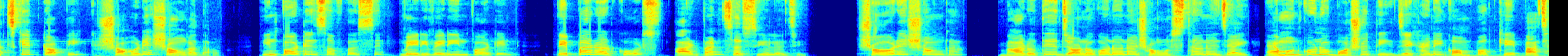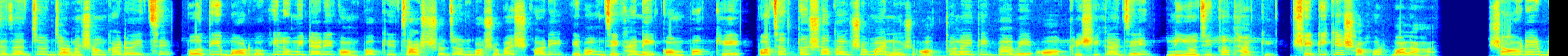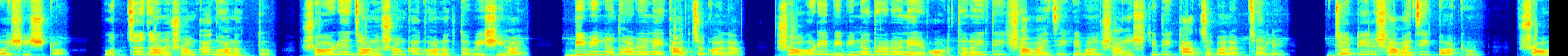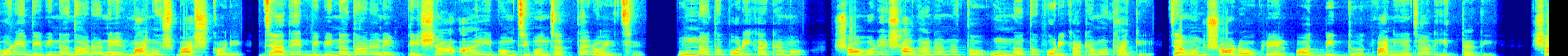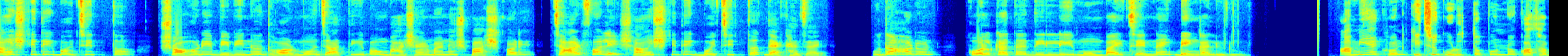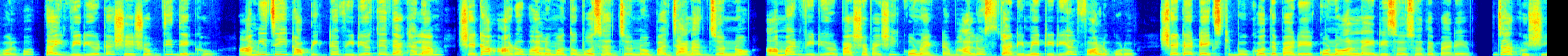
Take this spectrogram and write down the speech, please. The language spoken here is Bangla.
আজকের টপিক শহরের সংজ্ঞা দাও। Importance of question very very important paper or course urban sociology শহরের সংজ্ঞা ভারতের জনগণনা সংস্থা অনুযায়ী এমন কোনো বসতি যেখানে কমপক্ষে পাঁচ হাজার জন জনসংখ্যা রয়েছে। প্রতি বর্গ কিলোমিটারে কমপক্ষে চারশো জন বসবাস করে এবং যেখানে কমপক্ষে পঁচাত্তর শতাংশ মানুষ অর্থনৈতিকভাবে অকৃষিকাজে নিয়োজিত থাকে, সেটিকে শহর বলা হয়। শহরের বৈশিষ্ট্য, উচ্চ জনসংখ্যা ঘনত্ব। শহরের জনসংখ্যা ঘনত্ব বেশি হয়, বিভিন্ন ধরনের কার্যকলাপ শহরে বিভিন্ন ধরনের অর্থনৈতিক, সামাজিক এবং সাংস্কৃতিক কার্যকলাপ চলে, জটিল সামাজিক গঠন, শহরে বিভিন্ন ধরনের মানুষ বাস করে, যাদের বিভিন্ন ধরনের পেশা, আয় এবং জীবনযাত্রা রয়েছে। উন্নত পরিকাঠামো, শহরে সাধারণত উন্নত পরিকাঠামো থাকে, যেমন সড়ক, রেলপথ, বিদ্যুৎ, পানীয় জল ইত্যাদি। সাংস্কৃতিক বৈচিত্র্য শহরে বিভিন্ন ধর্ম, জাতি এবং ভাষার মানুষ বাস করে, যার ফলে সাংস্কৃতিক বৈচিত্র্য দেখা যায়। উদাহরণ, কলকাতা, দিল্লি, মুম্বাই, চেন্নাই, বেঙ্গালুরু। আমি এখন কিছু গুরুত্বপূর্ণ কথা বলব, তাই ভিডিওটা শেষ অবধি দেখো। আমি যেই টপিকটা ভিডিওতে দেখালাম, সেটা আরও ভালো মতো বোঝার জন্য বা জানার জন্য আমার ভিডিওর পাশাপাশি কোনো একটা ভালো স্টাডি মেটেরিয়াল ফলো করো। সেটা টেক্সট বুক হতে পারে, কোনো অনলাইন রিসোর্স হতে পারে, যা খুশি।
